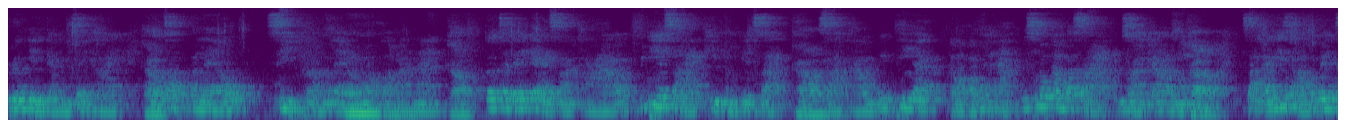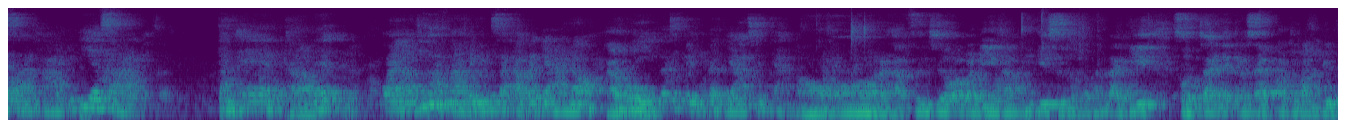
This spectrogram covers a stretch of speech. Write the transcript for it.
เรื่องเด่นการวิจัยไทยครับแล้วจัดมาแล้ว4ครั้งแล้วเนาะก่อนหน้านั้นครับก็จะได้แก่สาขาวิทยาศาสตร์เคมีเภสัชครับสาขาวิทยาเอ่อขอโทษค่ะวิศวกรรมศาสตร์อุตสาหกรรมครับสาขาที่สามก็เป็นสาขาวิทยาศาสตร์ การแพทย์ครับ และวันที่ผ่านมาเป็นสาขาปรัชญาเนาะครับวันี้ก็จะเป็นปรัชญาเช่นกัน อ๋อนะครับ ซึ่งเชื่อว่าวันนี้ครับพี่พี่ๆสื่อมวลชนท่านใดที่สนใจในกระแสปัจจุบันอยู่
